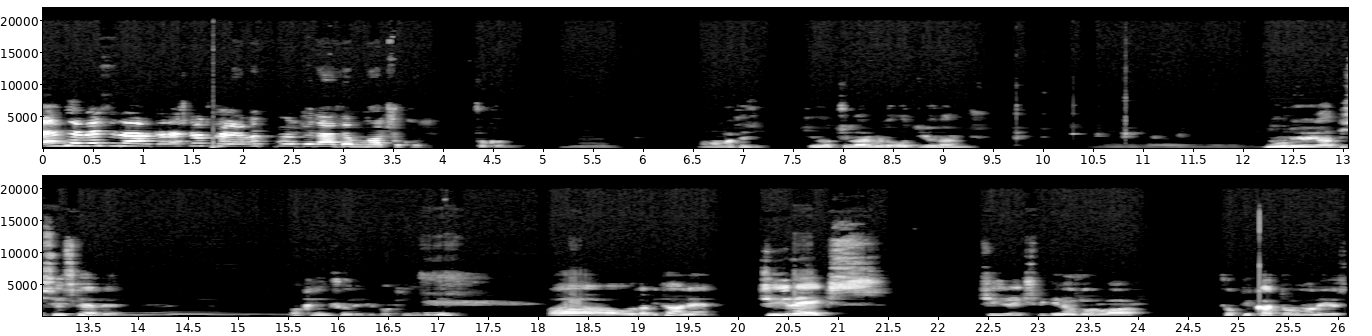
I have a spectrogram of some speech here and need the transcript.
Hem de mesela arkadaşlar kayalık bölgelerde bunlar çok olur. Çok oluyor. Hmm. Tamam Atacığım. Şimdi otçullar burada ot yiyorlarmış. Ne oluyor ya? Bir ses geldi. Bakayım şöyle bir bakayım gideyim. Aa orada bir tane T-Rex. T-Rex bir dinozor var. Çok dikkatli olmalıyız.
